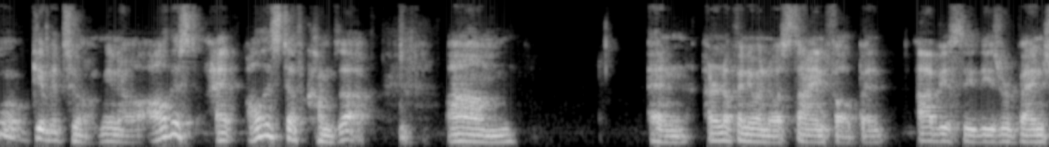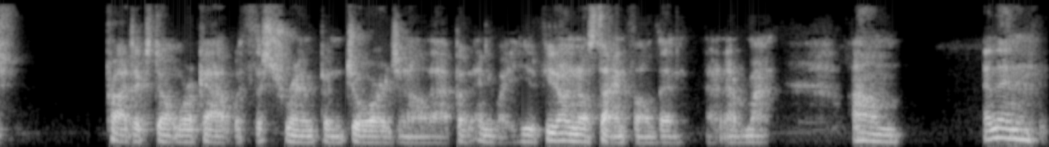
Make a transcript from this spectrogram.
ooh, give it to them you know all this I, all this stuff comes up. Um and i don't know if anyone knows seinfeld but obviously these revenge projects don't work out with the shrimp and george and all that but anyway if you don't know seinfeld then never mind. Um and then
